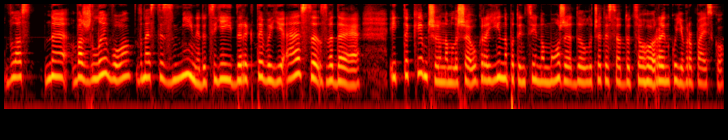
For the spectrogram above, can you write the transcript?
власне не важливо внести зміни до цієї директиви ЄС з ВДЕ, і таким чином лише Україна потенційно може долучитися до цього ринку європейського.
